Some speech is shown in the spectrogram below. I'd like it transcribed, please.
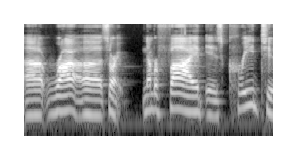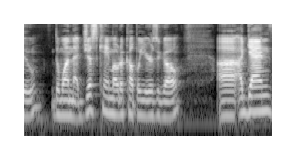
Uh, Ra- uh, sorry, number five is Creed two, the one that just came out a couple years ago. Uh, again,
